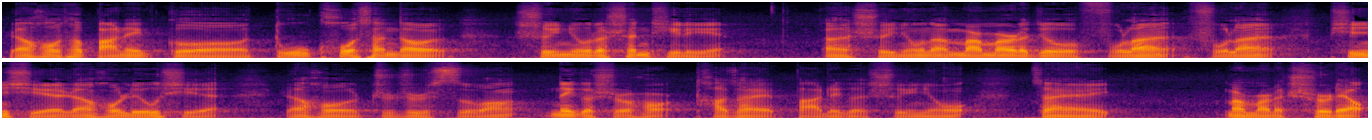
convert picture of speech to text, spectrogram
然后它把那个毒扩散到水牛的身体里，呃，水牛呢慢慢的就腐烂、腐烂、贫血，然后流血，然后直至死亡。那个时候，它再把这个水牛再慢慢的吃掉。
